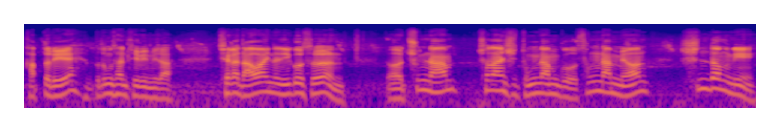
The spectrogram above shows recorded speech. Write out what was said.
갑돌이 부동산 TV입니다. 제가 나와 있는 이곳은 어, 충남 천안시 동남구 성남면 신덕리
